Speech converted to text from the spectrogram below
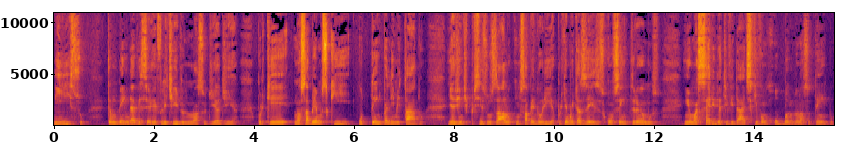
E isso também deve ser refletido no nosso dia a dia, porque nós sabemos que o tempo é limitado e a gente precisa usá-lo com sabedoria, porque muitas vezes concentramos em uma série de atividades que vão roubando o nosso tempo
